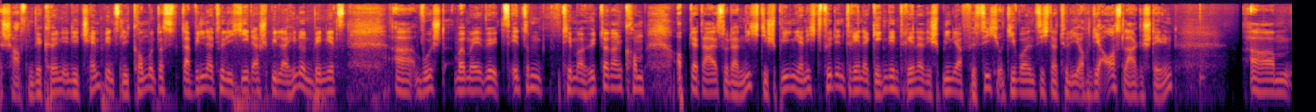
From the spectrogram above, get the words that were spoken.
schaffen. Wir können in die Champions League kommen und das, da will natürlich jeder Spieler hin. Und wenn jetzt, äh, wurscht, weil wir jetzt eh zum Thema Hütter dann kommen, ob der da ist oder nicht, die spielen ja nicht für den Trainer, gegen den Trainer, die spielen ja für sich und die wollen sich natürlich auch in die Auslage stellen. Ähm,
